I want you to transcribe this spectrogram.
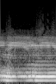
عليهم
